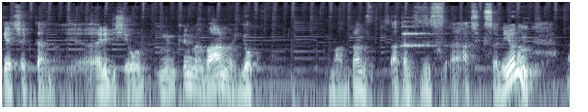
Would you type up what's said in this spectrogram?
Gerçekten öyle bir şey mümkün mü, var mı, yok mu? Ama ben zaten size açık söylüyorum. Ee,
